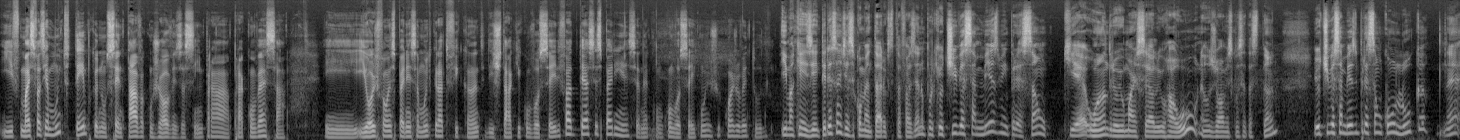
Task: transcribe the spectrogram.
E, mas fazia muito tempo que eu não sentava com jovens assim para conversar. E, e, hoje foi uma experiência muito gratificante de estar aqui com você e de ter essa experiência né, com, com você e com, com a juventude. E Mackenzie, é interessante esse comentário que você está fazendo, porque eu tive essa mesma impressão que é o André, o Marcelo e o Raul, né, os jovens que você está citando. Eu tive essa mesma impressão com o Luca, né,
